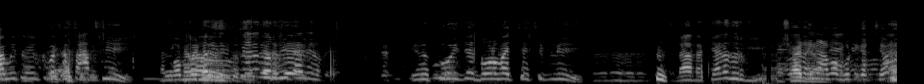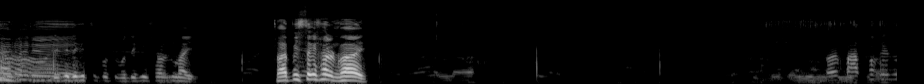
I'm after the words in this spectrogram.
আমি তো এরকম একটা চাচ্ছি কিন্তু তুই যে দৌড় মারছিস শিপলি। না না কেন ধরবি? আবার ঘুটি খাচ্ছে দেখি দেখি চুপ চুপ দেখি শরণ ভাই। ভাই পিস থেকে সরেন ভাই। পাঁচশো কেজি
